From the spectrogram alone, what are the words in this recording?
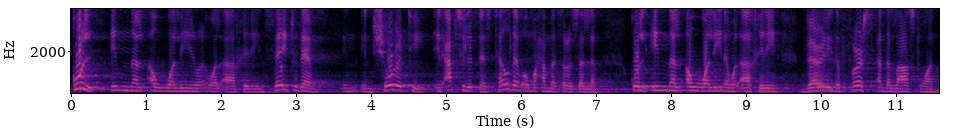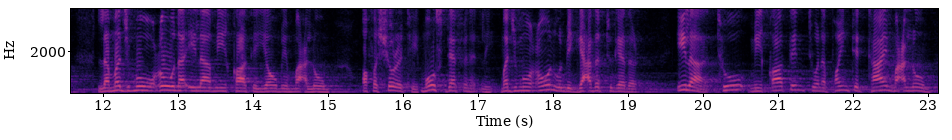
Qul innal awwaleen wal akhirin. Say to them in, in surety, in absoluteness, tell them, O Muhammad sallallahu alaihi wasallam, قل إن الأولين والآخرين Verily the first and the last one لمجموعون إلى ميقات يوم معلوم Of a surety, most definitely مجموعون will be gathered together إلى to ميقات to an appointed time معلوم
